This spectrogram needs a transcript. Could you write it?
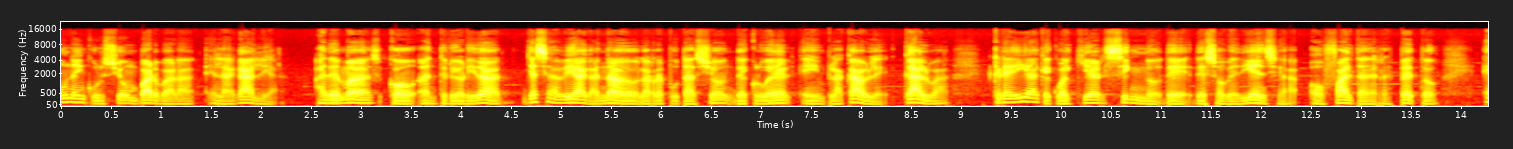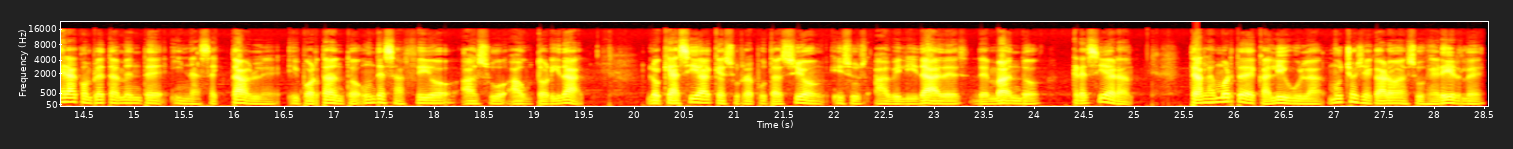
una incursión bárbara en la Galia. Además, con anterioridad ya se había ganado la reputación de cruel e implacable. Galba creía que cualquier signo de desobediencia o falta de respeto era completamente inaceptable y por tanto un desafío a su autoridad, lo que hacía que su reputación y sus habilidades de mando crecieran. Tras la muerte de Calígula, muchos llegaron a sugerirle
